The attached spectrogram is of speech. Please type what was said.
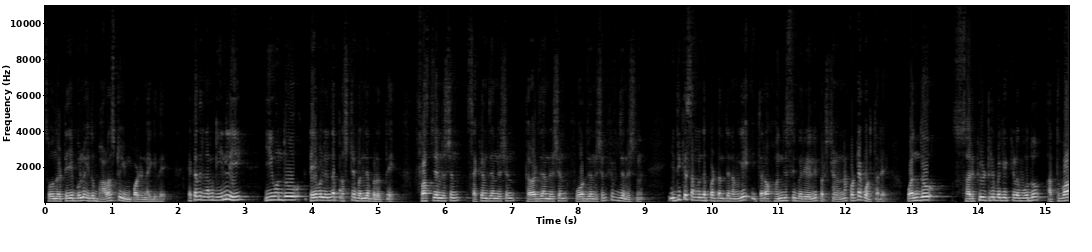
ಸೊ ಒಂದು ಟೇಬಲ್ ಇದು ಬಹಳಷ್ಟು ಇಂಪಾರ್ಟೆಂಟ್ ಆಗಿದೆ. ಯಾಕಂದರೆ ನಮಗೆ ಇಲ್ಲಿ ಈ ಒಂದು ಟೇಬಲ್ ಇಂದ ಪ್ರಶ್ನೆ ಬಂದೇ ಬರುತ್ತೆ. First generation second generation third generation fourth generation fifth generation ಇದಕ್ಕೆ ಸಂಬಂಧಪಟ್ಟಂತೆ ನಮಗೆ ಈ ಥರ ಹೊಂದಿಸಿ ಬರೆಯಲ್ಲಿ ಪ್ರಶ್ನೆಗಳನ್ನು ಕೊಟ್ಟೆ ಕೊಡ್ತಾರೆ. ಒಂದು ಸರ್ಕ್ಯೂಟ್ರಿ ಬಗ್ಗೆ ಕೇಳಬಹುದು ಅಥವಾ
